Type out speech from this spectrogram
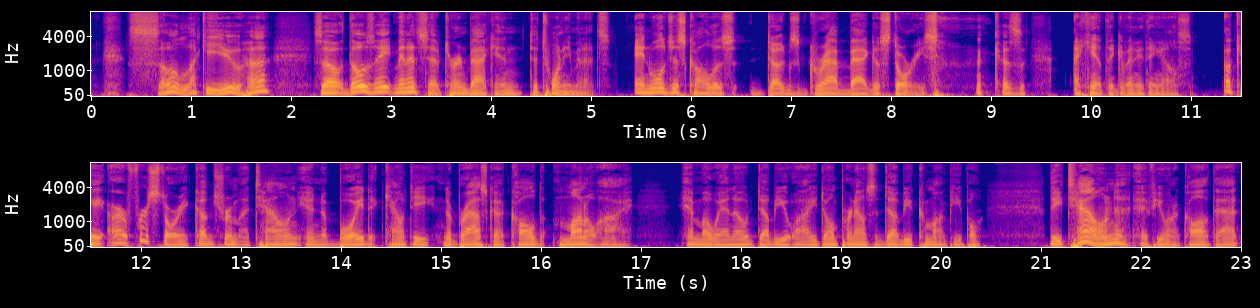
so lucky you, huh? So those eight minutes have turned back into 20 minutes. And we'll just call this Doug's grab bag of stories because I can't think of anything else. Okay, our first story comes from a town in Boyd County, Nebraska called Monowi. M O N O W I. Don't pronounce the W. Come on, people. The town, if you want to call it that,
